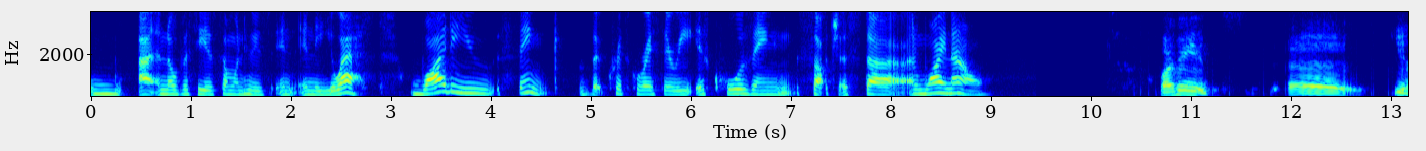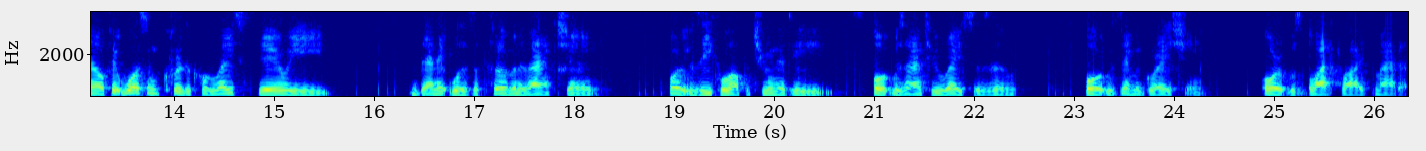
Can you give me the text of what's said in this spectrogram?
and obviously as someone who's in, in the US, why do you think that critical race theory is causing such a stir, and why now? Well, I think it's, uh, you know, if it wasn't critical race theory, then it was affirmative action, or it was equal opportunities, or it was anti racism, or it was immigration, or it was Black Lives Matter.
